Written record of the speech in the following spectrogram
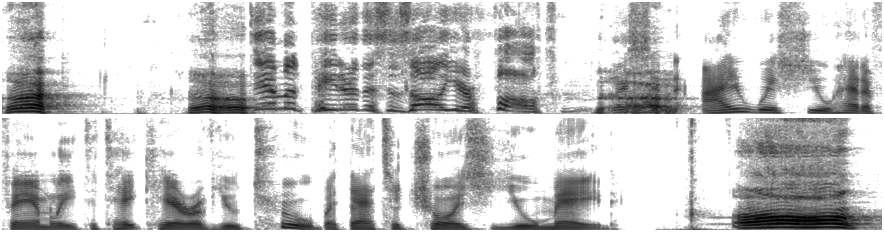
Damn it, Peter, this is all your fault! Listen, I wish you had a family to take care of you too, but that's a choice you made. oh.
